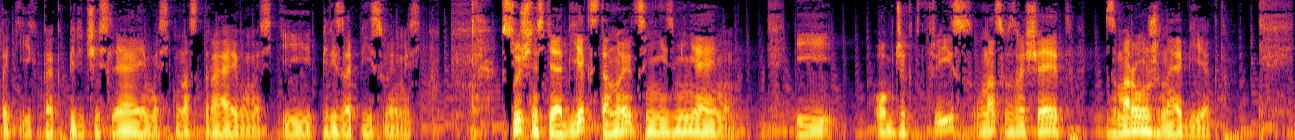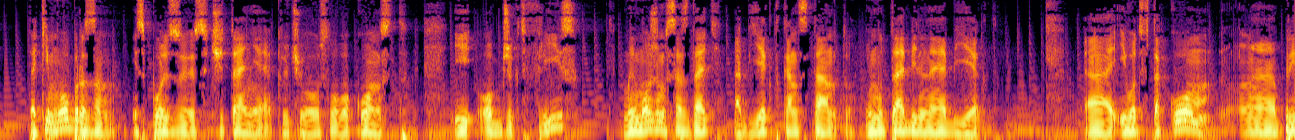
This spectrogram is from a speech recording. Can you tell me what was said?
таких как перечисляемость, настраиваемость и перезаписываемость. В сущности, объект становится неизменяемым, и Object Freeze у нас возвращает замороженный объект – Таким образом, используя сочетание ключевого слова const и object freeze, мы можем создать объект-константу, иммутабельный объект. А, и вот в таком, а, при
